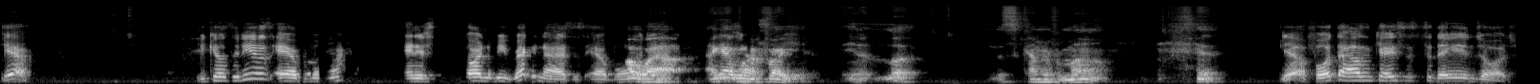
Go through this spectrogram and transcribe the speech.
Yeah. Because it is airborne and it's starting to be recognized as airborne. Oh wow. I got one for you. You know, look, this is coming from mom. yeah, 4,000 cases today in Georgia,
